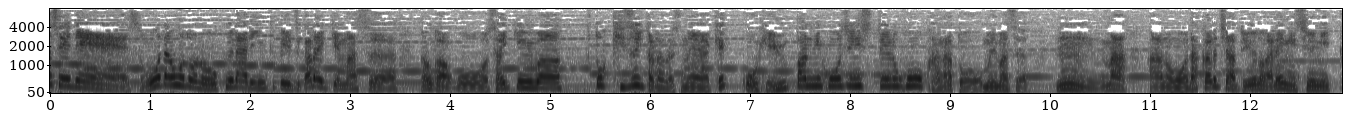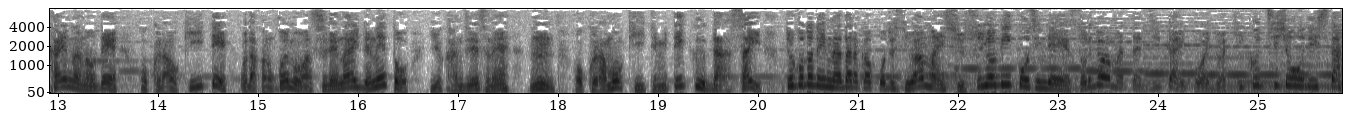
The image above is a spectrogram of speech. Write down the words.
らせです。横断歩道のオクラリンクページから行けます。なんかこう、最近は、ふと気づいたらですね、結構頻繁に更新してる方かなと思います。うん、まあ、あの、小田カルチャーというのがね、2週に1回なので、オクラを聞いて、小高の声も忘れないでね、という感じですね。うん、オクラも聞いてみてください。ということで、なだらか小女子は毎週水曜日更新です。それではまた次回、お相手は菊池翔でした。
